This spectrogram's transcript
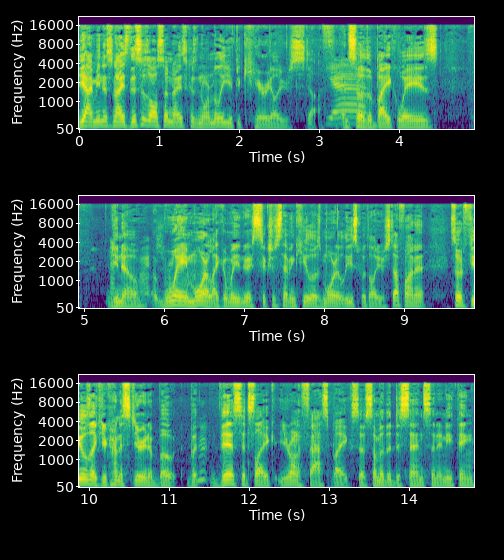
yeah, I mean, it's nice. This is also nice because normally you have to carry all your stuff, and so the bike weighs, You know, way more. Like when you do six or seven kilos more at least with all your stuff on it. So it feels like you're kind of steering a boat. But Mm-hmm. this, it's like you're on a fast bike. So some of the descents and anything,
